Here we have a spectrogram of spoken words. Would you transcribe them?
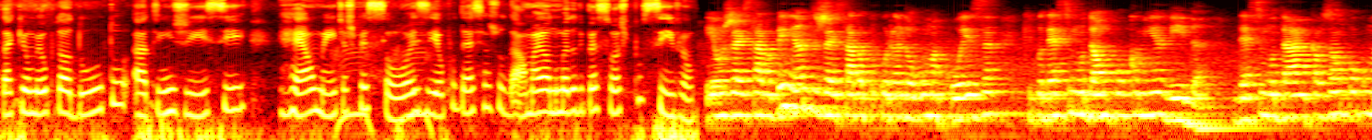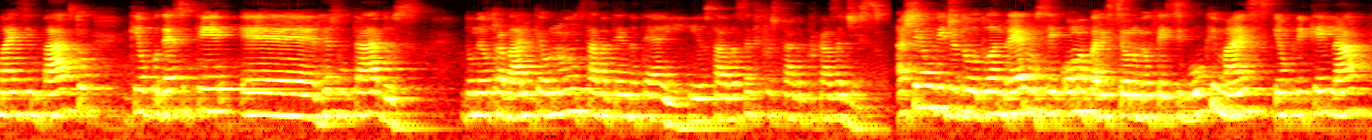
para que o meu produto atingisse realmente as pessoas e eu pudesse ajudar o maior número de pessoas possível. Eu já estava bem antes, já estava procurando alguma coisa que pudesse mudar um pouco a minha vida, pudesse mudar, causar um pouco mais de impacto, que eu pudesse ter é, resultados do meu trabalho que eu não estava tendo até aí e eu estava bastante frustrada por causa disso. Achei um vídeo do, do André, não sei como apareceu no meu Facebook, mas eu cliquei lá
